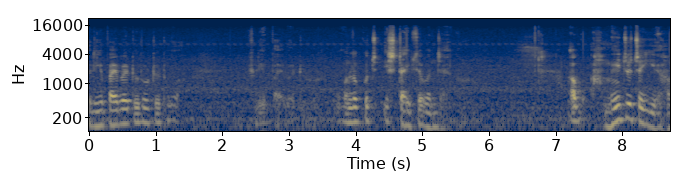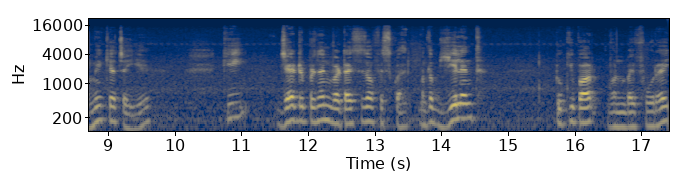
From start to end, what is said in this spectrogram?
फिर ये पाई बाई टू रोटेट हुआ, फिर ये पाई बाई टू मतलब कुछ इस टाइप से बन जाएगा। अब हमें जो चाहिए, हमें क्या चाहिए कि z represent vertices of square मतलब ये लेंथ टू की पावर वन बाई फोर है,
